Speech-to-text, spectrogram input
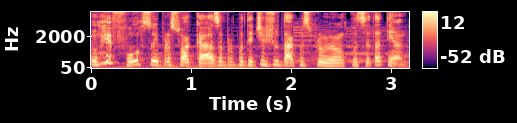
um reforço aí para sua casa para poder te ajudar com esse problema que você tá tendo.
